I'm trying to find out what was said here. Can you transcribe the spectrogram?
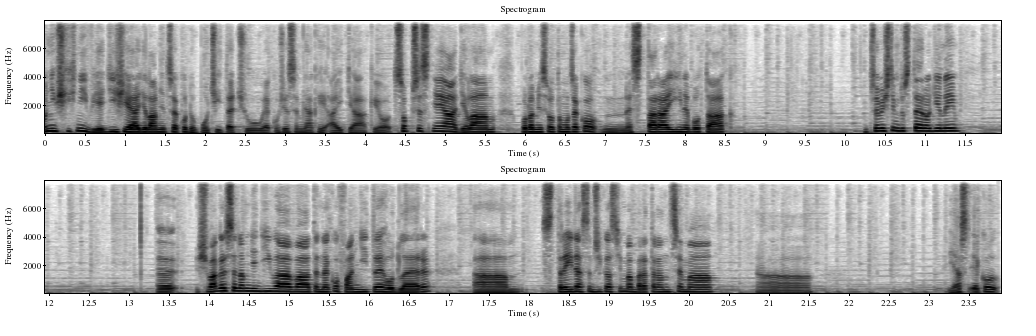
oni všichni vědí, že já dělám něco jako do počítačů, jako že jsem nějaký ajťák, jo. Co přesně já dělám, podle mě se o to moc jako nestarají nebo tak. Přemýšlím, do z té rodiny. Eh, švagr se na mě dívává, ten jako fandí, to je hodler. A strejda jsem říkal s těma bratrancema. A já jako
